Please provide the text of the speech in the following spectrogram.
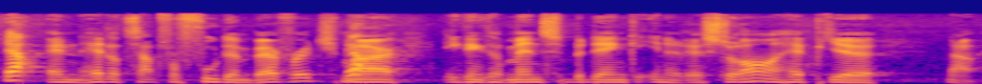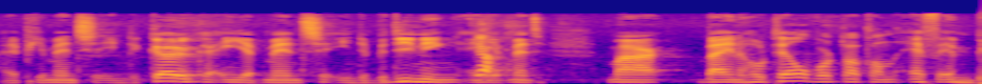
Ja. En hè, dat staat voor food and beverage. Ja. Maar ik denk dat mensen bedenken, in een restaurant heb je Nou, heb je mensen in de keuken en je hebt mensen in de bediening. En Ja. je hebt mensen, maar bij een hotel wordt dat dan F&B.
